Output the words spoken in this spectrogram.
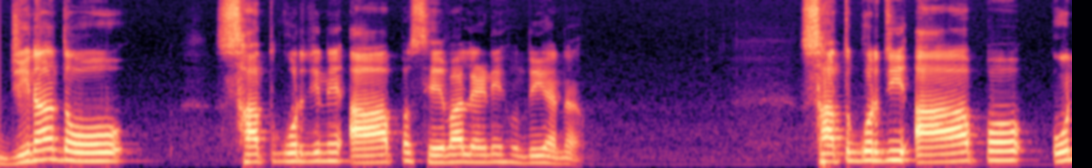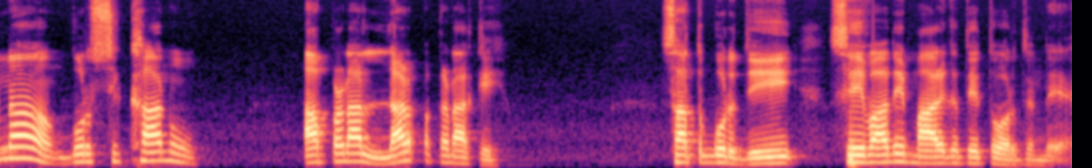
ਜਿਨ੍ਹਾਂ ਤੋਂ ਸਤਿਗੁਰ ਜੀ ਨੇ ਆਪ ਸੇਵਾ ਲੈਣੀ ਹੁੰਦੀ ਹੈ ਨਾ। ਸਤਿਗੁਰ ਜੀ ਆਪ ਉਹਨਾਂ ਗੁਰਸਿੱਖਾਂ ਨੂੰ ਆਪਣਾ ਲੜ ਪਕੜਾ ਕੇ ਸਤਿਗੁਰ ਜੀ ਸੇਵਾ ਦੇ ਮਾਰਗ ਤੇ ਤੋਰ ਦਿੰਦੇ ਆ।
